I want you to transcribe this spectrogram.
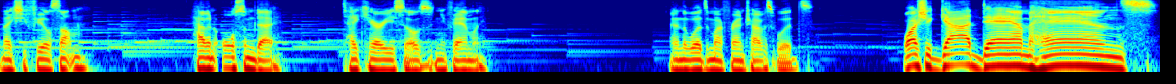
makes you feel something. Have an awesome day. Take care of yourselves and your family. And the words of my friend Travis Woods. Wash your goddamn hands.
